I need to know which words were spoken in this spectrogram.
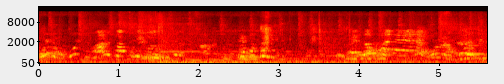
मुझे और सब ठीक हो ये तो है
